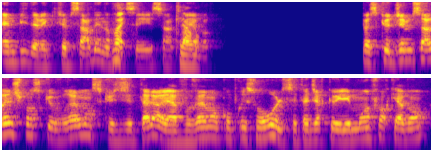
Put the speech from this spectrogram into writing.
Embiid avec James Harden, en fait, c'est incroyable. Parce que James Harden, je pense que vraiment, ce que je disais tout à l'heure, il a vraiment compris son rôle. C'est-à-dire qu'il est moins fort qu'avant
